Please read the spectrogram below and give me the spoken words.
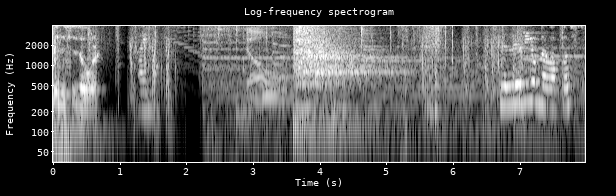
Yeah, this is over. I know. No. ¿Y el río me va pues? So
